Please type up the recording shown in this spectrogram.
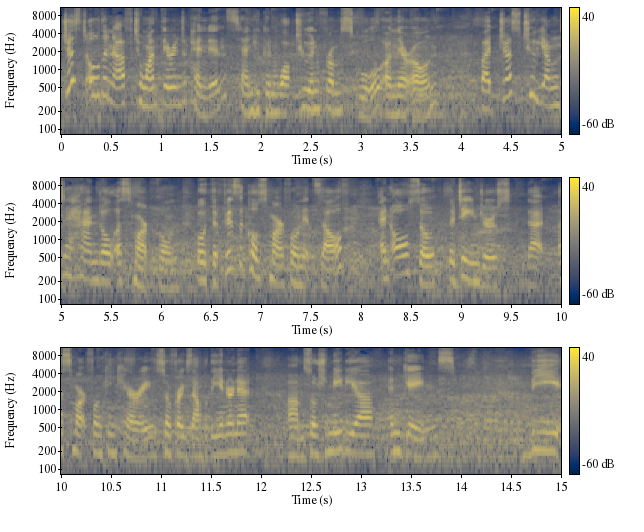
just old enough to want their independence and who can walk to and from school on their own, but just too young to handle a smartphone, both the physical smartphone itself and also the dangers that a smartphone can carry. So, for example, the internet, um, social media, and games. The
